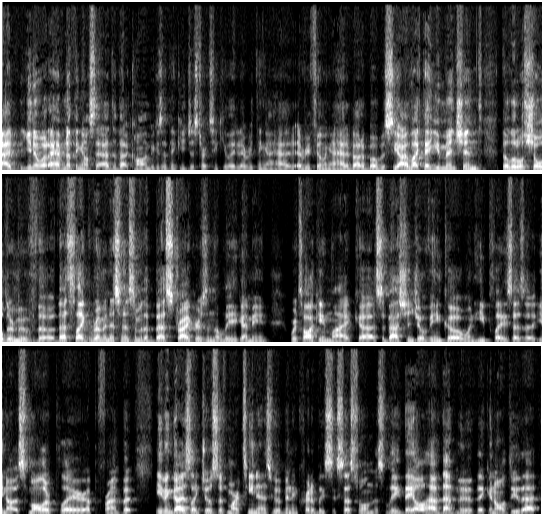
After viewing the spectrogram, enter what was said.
I, you know what? I have nothing else to add to that, Colin, because I think you just articulated everything I had, every feeling I had about Ebobisse. I like that you mentioned the little shoulder move, though. That's like reminiscent of some of the best strikers in the league. I mean, we're talking like uh, Sebastian Giovinco when he plays as a you know a smaller player up front, but even guys like Josef Martinez who have been incredibly successful in this league, they all have that move. They can all do that.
